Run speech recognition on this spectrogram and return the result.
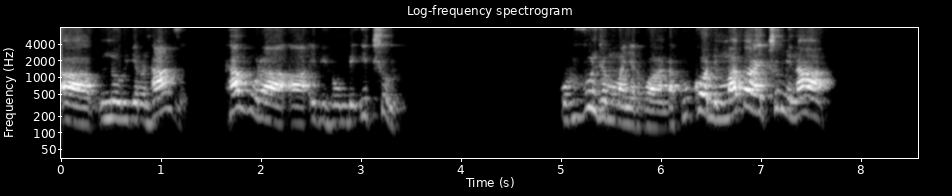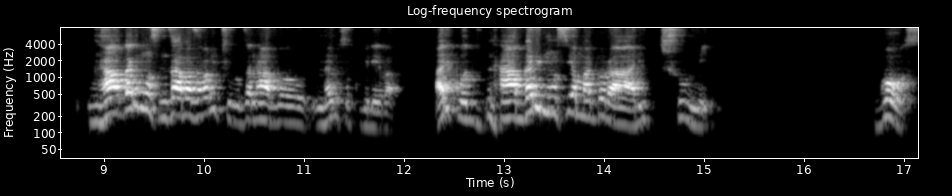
ah, ni urugero ntanze. Kagura ibihumbi icumi. Ubivunje mu manyarwanda kuko ni mu madolari cumi na ntabwo ari munsi. Nzabaza ababicuruza ntabwo mperutse kubireba. Ariko ntabwo ari munsi y'amadolari icumi. Rwose.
